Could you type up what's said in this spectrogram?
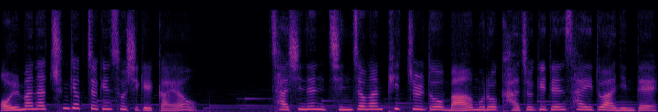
얼마나 충격적인 소식일까요? 자신은 진정한 핏줄도 마음으로 가족이 된 사이도 아닌데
